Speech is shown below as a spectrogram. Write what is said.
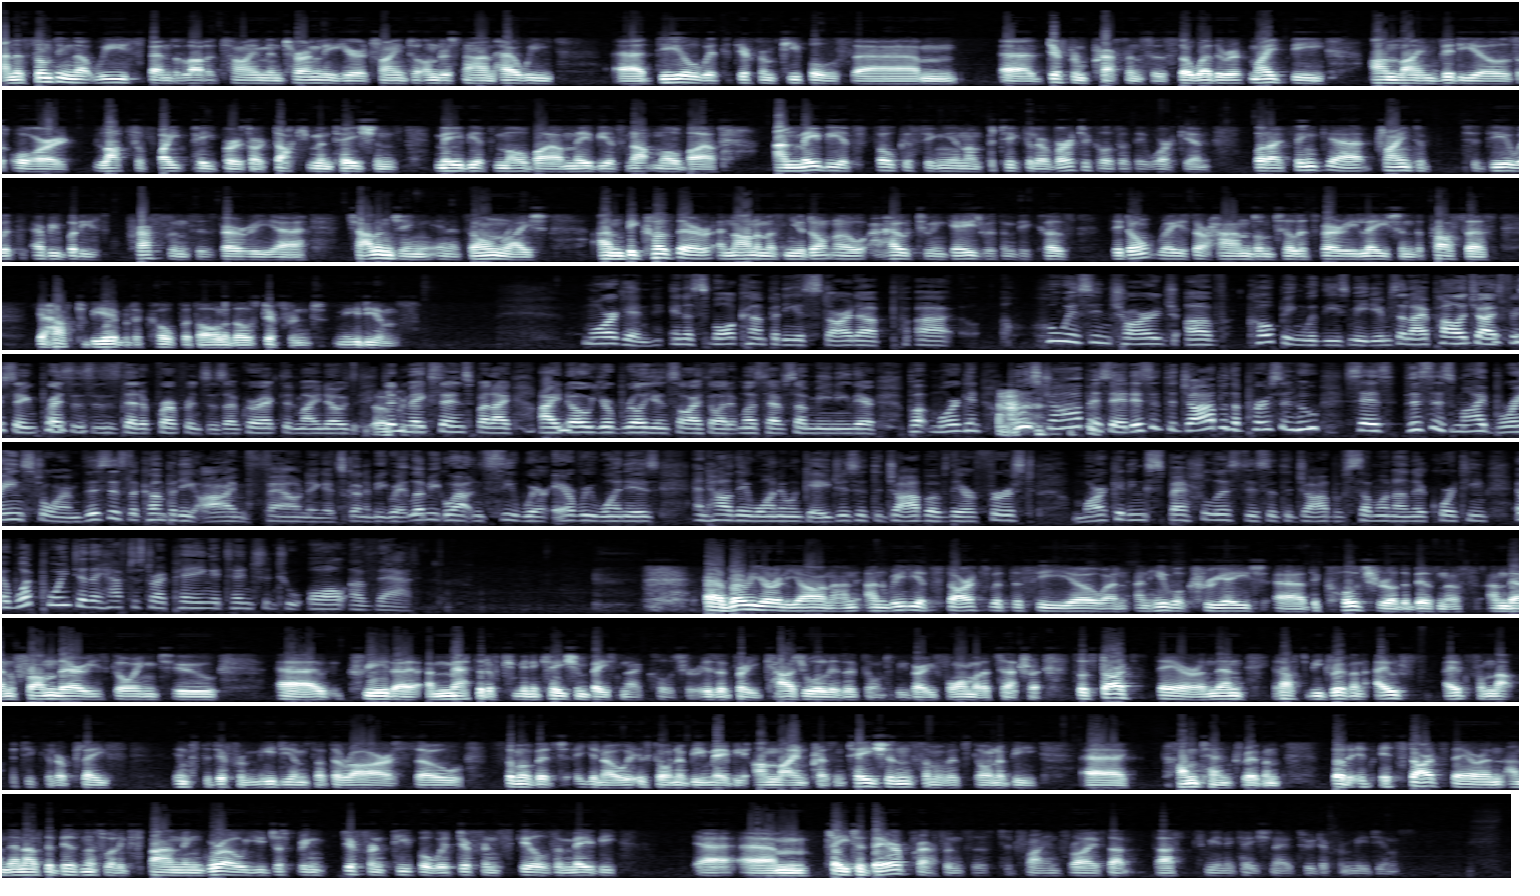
And it's something that we spend a lot of time internally here trying to understand how we uh, deal with different people's um, uh, different preferences. So whether it might be online videos or lots of white papers or documentations. Maybe it's mobile, maybe it's not mobile. And maybe it's focusing in on particular verticals that they work in. But I think uh, trying to, to deal with everybody's preference is very uh, challenging in its own right. And because they're anonymous and you don't know how to engage with them because they don't raise their hand until it's very late in the process, you have to be able to cope with all of those different mediums. Morgan, in a small company, a startup, uh, who is in charge of coping with these mediums? And I apologize for saying presences instead of preferences. I've corrected my notes. That's Didn't make sense, but I, I know you're brilliant, so I thought it must have some meaning there. But Morgan, whose job is it? Is it the job of the person who says, this is my brainstorm. This is the company I'm founding. It's going to be great. Let me go out and see where everyone is and how they want to engage. Is it the job of their first marketing specialist? Is it the job of someone on their core team? At what point do they have to start paying attention to all of that? Uh, very early on, and, and really it starts with the CEO, and, and he will create uh, the culture of the business, and then from there he's going to uh, create a, a, method of communication based on that culture. Is it very casual? Is it going to be very formal, etc.? So it starts there, and then it has to be driven out out from that particular place into the different mediums that there are. So some of it, you know, is going to be maybe online presentations. Some of it's going to be uh, content driven. But it, it starts there, and, and then as the business will expand and grow, you just bring different people with different skills and maybe uh, um, play to their preferences to try and drive that, that communication out through different mediums.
